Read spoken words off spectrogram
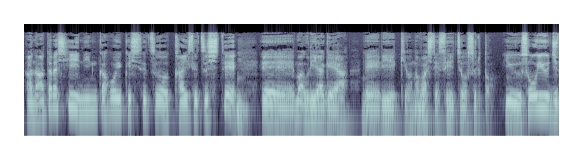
あの、新しい認可保育施設を開設して、えー、まあ、売上や、えー、利益を伸ばして成長するという、そういう時代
